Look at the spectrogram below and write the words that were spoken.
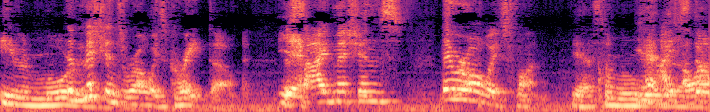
Even more. The missions were always great, though. The Yeah. side missions, they were always fun. Yeah, some of them. Yeah, were- I a lot still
